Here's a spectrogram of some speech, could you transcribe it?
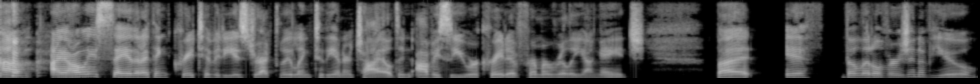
Um, I always say that I think creativity is directly linked to the inner child. And obviously, you were creative from a really young age. But if the little version of you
